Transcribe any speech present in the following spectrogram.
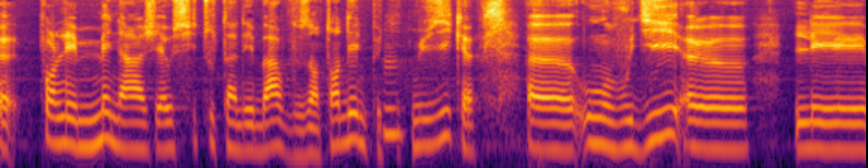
Euh, pour les ménages, il y a aussi tout un débat. Vous entendez une petite mm. musique euh, où on vous dit euh, les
